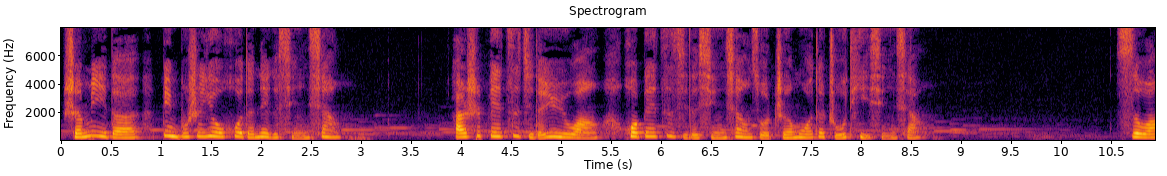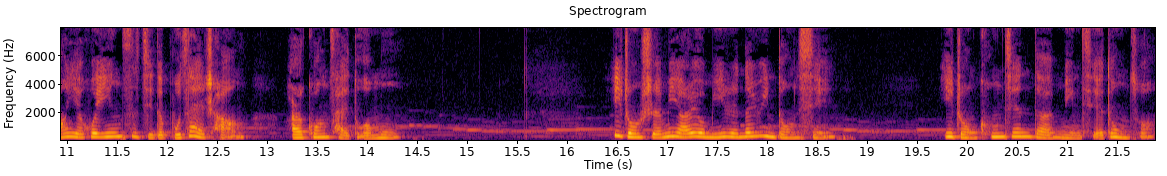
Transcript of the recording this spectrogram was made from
神秘的并不是诱惑的那个形象，而是被自己的欲望或被自己的形象所折磨的主体形象。死亡也会因自己的不在场而光彩夺目。一种神秘而又迷人的运动性，一种空间的敏捷动作。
